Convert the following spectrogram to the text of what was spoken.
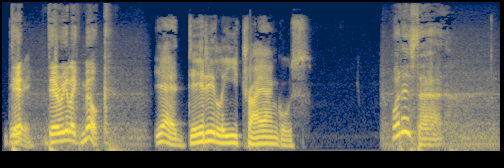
Dairy. Da- dairy like milk. yeah, Dairy Lee triangles. What is that?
